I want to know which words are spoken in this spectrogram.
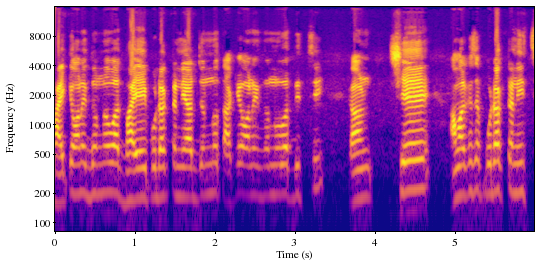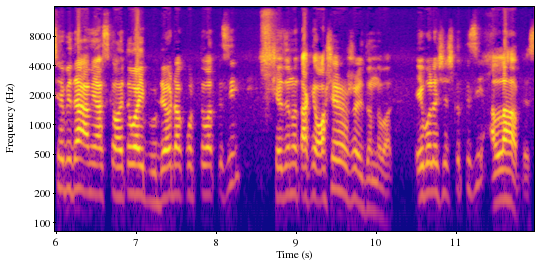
ভাইকে অনেক ধন্যবাদ। ভাই এই প্রোডাক্টটা নেওয়ার জন্য, তাকে অনেক ধন্যবাদ দিচ্ছি। কারণ সে আমার কাছে প্রোডাক্টটা নিচ্ছে বিধায় আমি আজকে হয়তো এই ভিডিওটা করতে পারতেছি। সেজন্য তাকে অশেষ অশেষ ধন্যবাদ। এই বলে শেষ করতেছি। আল্লাহ হাফেজ।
